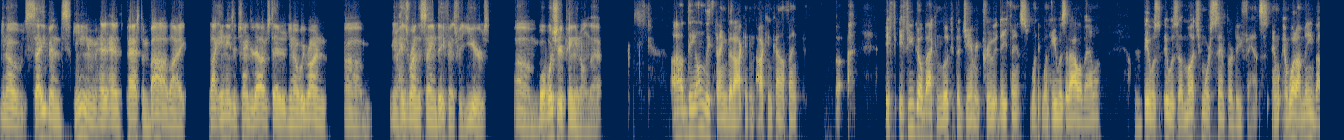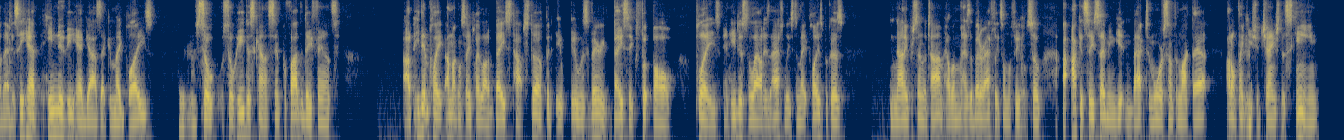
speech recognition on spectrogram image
you know Saban's scheme has, has passed him by. Like like he needs to change it up instead of you know we run um, you know he's run the same defense for years. Um, well, what's your opinion on that? Uh, the only thing that I can I can kind of think. Uh, if if you go back and look at the Jeremy Pruitt defense when when he was at Alabama, it was it was a much more simpler defense. And and what I mean by that is he had he knew he had guys that could make plays. Mm-hmm. So so he just kind of simplified the defense. I, he didn't play. I'm not going to say he played a lot of base type stuff, but it, it was very basic football plays, and he just allowed his athletes to make plays because 90% of the time, Alabama has the better athletes on the field. So I, I could see Saban getting back to more something like that. I don't think mm-hmm. he should change the scheme.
